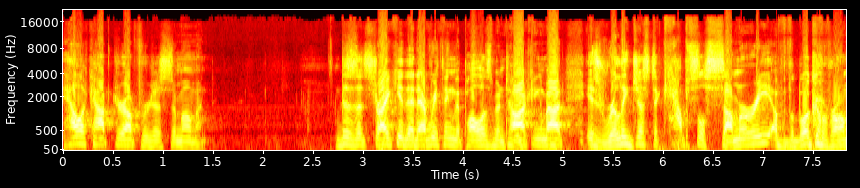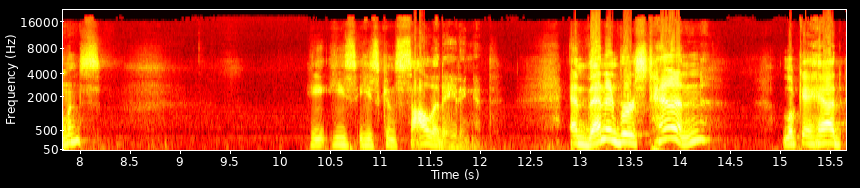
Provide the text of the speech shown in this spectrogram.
Helicopter up for just a moment. Does it strike you that everything that Paul has been talking about is really just a capsule summary of the book of Romans? He, he's, he's consolidating it. And then in verse 10, look ahead,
